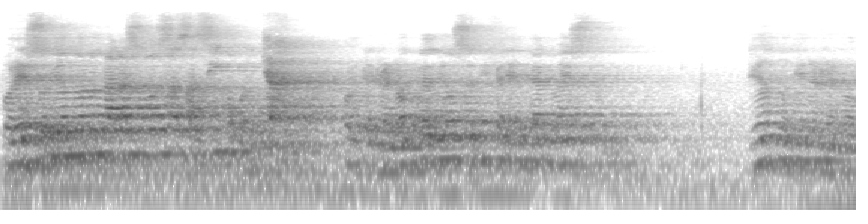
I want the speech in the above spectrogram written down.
Por eso Dios no nos da las cosas así como ya, porque el reloj de Dios es diferente al nuestro. Dios no tiene reloj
